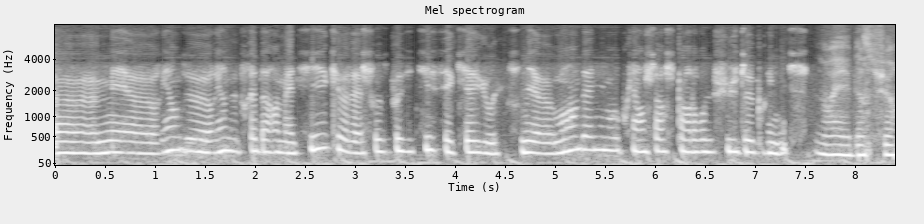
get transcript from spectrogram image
euh, mais euh, rien de rien de très dramatique. La chose positive, c'est qu'il y a eu aussi euh, moins d'animaux pris en charge par le refuge de Brigny. Oui, bien sûr.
